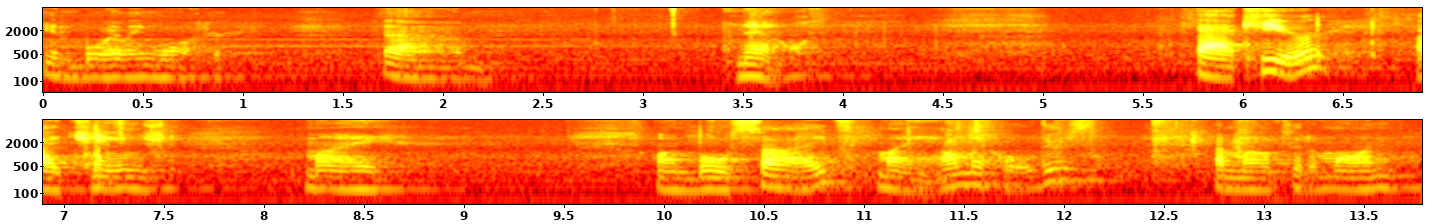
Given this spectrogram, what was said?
in boiling water. Um, now, back here, I changed my, on both sides, my helmet holders. I mounted them on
